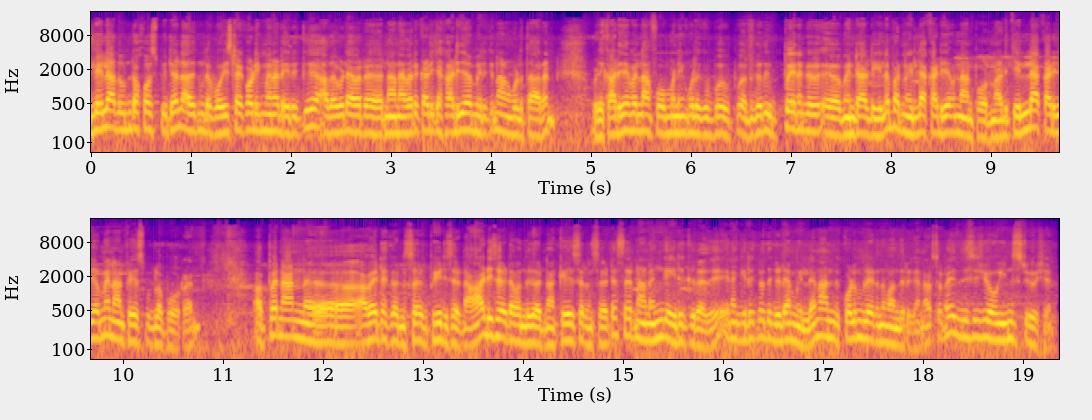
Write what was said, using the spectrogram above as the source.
இல்லை இல்லை அது உண்ட ஹாஸ்பிட்டல் அதுக்கு இந்த வாய்ஸ் ரெக்கார்டிங் மேனட் இருக்குது அதை விட அவர் நான் அவருக்கு அடித்த கடிதம் இருக்குது நான் உங்களுக்கு தரேன். இப்படி கடிதம் எல்லாம் ஃபோன் பண்ணி உங்களுக்கு இப்போ இப்போ இருக்குது. இப்போ எனக்கு மென்டாலிட்டி இல்லை பட் எல்லா கடிதமும் நான் போடுறேன். அடிச்சு எல்லா கடிதமே நான் ஃபேஸ்புக்கில் போடுறேன். அப்போ நான் அவைட்ட கன் சார் பிடி சார் ஆடி சர்ட்டை வந்து நான் கேசரன் சர்ட்டை சார் நான் எங்கே இருக்கிறது? எனக்கு இருக்கிறதுக்கு இடம் இல்லை. நான் கொழும்புல இருந்து வந்திருக்கேன். நான் சொன்னேன் திஸ் இஸ் யோர் இன்ஸ்டியூஷன்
